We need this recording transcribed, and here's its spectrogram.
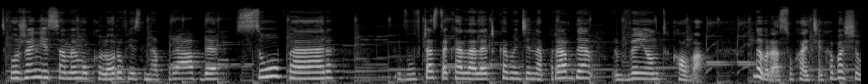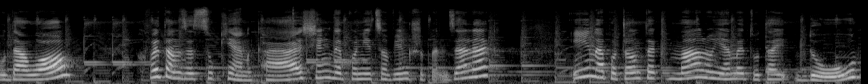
Tworzenie samemu kolorów jest naprawdę super. I wówczas taka laleczka będzie naprawdę wyjątkowa. Dobra, słuchajcie, chyba się udało. Chwytam za sukienkę, sięgnę po nieco większy pędzelek i na początek malujemy tutaj dół.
